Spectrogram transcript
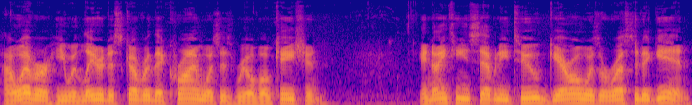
However, he would later discover that crime was his real vocation. In 1972, Garrow was arrested again,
